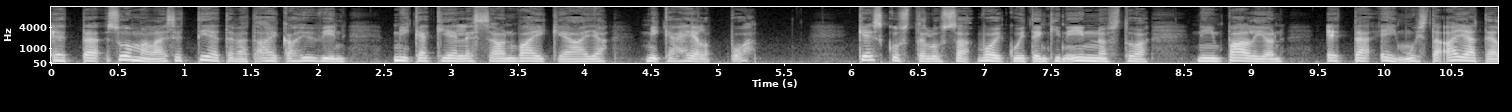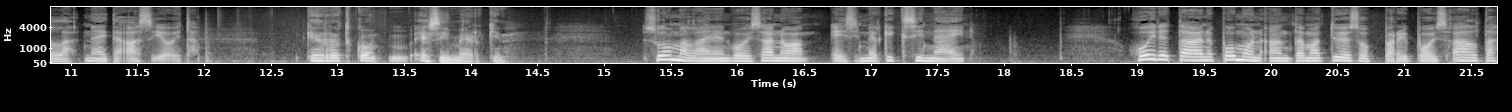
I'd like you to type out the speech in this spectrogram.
että suomalaiset tietävät aika hyvin, mikä kielessä on vaikeaa ja mikä helppoa keskustelussa voi kuitenkin innostua niin paljon, että ei muista ajatella näitä asioita. Kerrotko esimerkin? Suomalainen voi sanoa esimerkiksi näin. Hoidetaan pomon antama työsoppari pois alta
